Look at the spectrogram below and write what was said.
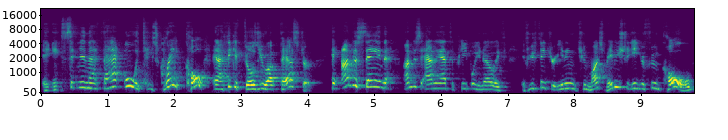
it, sitting in that fat. Oh, it tastes great, cold, and I think it fills you up faster. Hey, I'm just saying that I'm just adding that to people. You know, if if you think you're eating too much, maybe you should eat your food cold.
